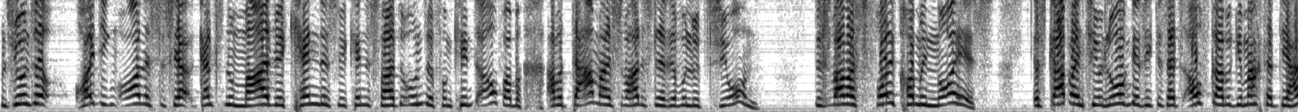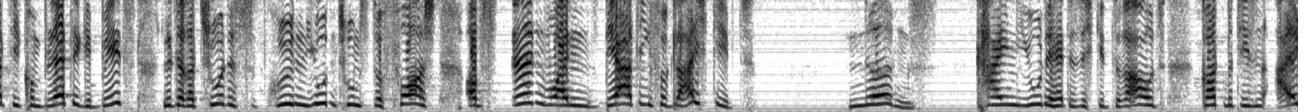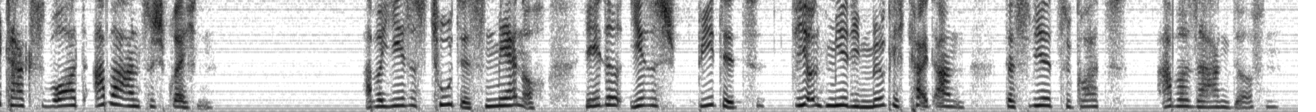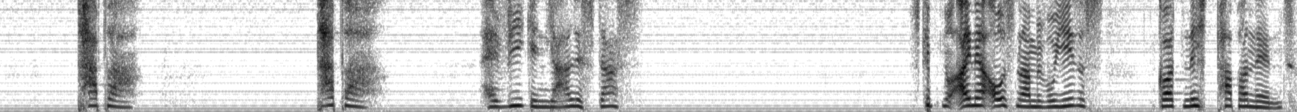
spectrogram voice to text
Und für unser heutigen Ohren ist es ja ganz normal, wir kennen das, wir kennen das Vater unser von Kind auf, aber, aber damals war das eine Revolution. Das war was vollkommen Neues. Es gab einen Theologen, der sich das als Aufgabe gemacht hat, der hat die komplette Gebetsliteratur des frühen Judentums durchforscht, ob es irgendwo einen derartigen Vergleich gibt. Nirgends. Kein Jude hätte sich getraut, Gott mit diesem Alltagswort aber anzusprechen. Aber Jesus tut es, mehr noch. Jesus bietet dir und mir die Möglichkeit an, dass wir zu Gott aber sagen dürfen. Papa, Papa, hey, wie genial ist das? Es gibt nur eine Ausnahme, wo Jesus Gott nicht Papa nennt.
